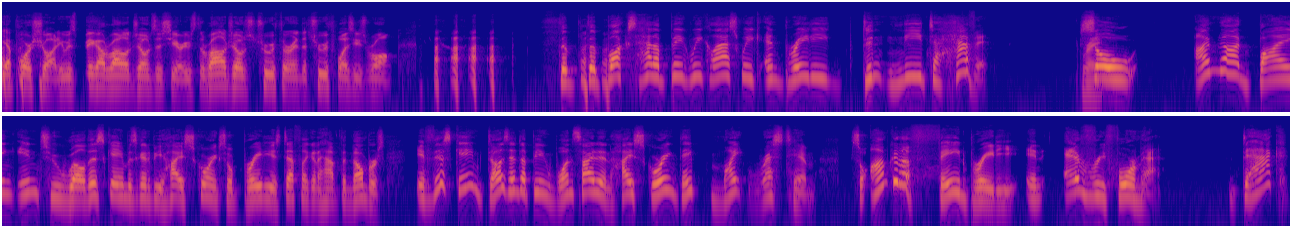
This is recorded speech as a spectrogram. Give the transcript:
yeah, poor Sean. He was big on Ronald Jones this year. He was the Ronald Jones truther, and the truth was he's wrong. the the Bucs had a big week last week, and Brady didn't need to have it. Right. So I'm not buying into, well, this game is going to be high scoring, so Brady is definitely going to have the numbers. If this game does end up being one sided and high scoring, they might rest him. So I'm going to fade Brady in every format. Dak,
